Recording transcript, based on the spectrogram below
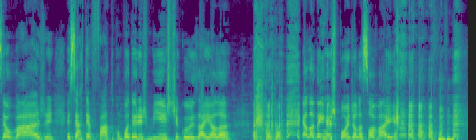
selvagens, esse artefato com poderes místicos. Aí ela. ela nem responde, ela só vai.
